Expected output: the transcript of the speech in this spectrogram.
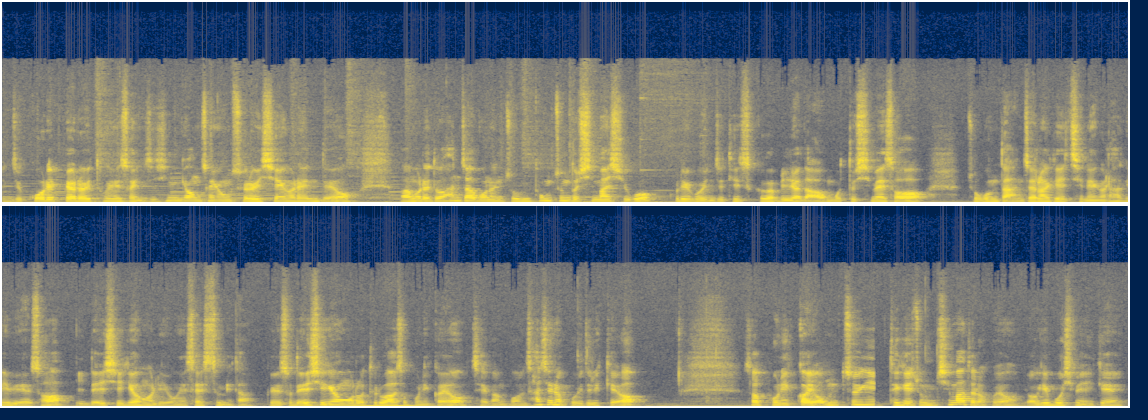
이제 꼬리뼈를 통해서 이제 신경 성형술을 시행을 했는데요. 아무래도 환자분은 좀 통증도 심하시고 그리고 이제 디스크가 밀려 나온 것도 심해서 조금 더 안전하게 진행을 하기 위해서 이 내시경을 이용해서 했습니다. 그래서 내시경으로 들어와서 보니까요. 제가 한번 사진을 보여드릴게요. 그래서 보니까 염증이 되게 좀 심하더라고요. 여기 보시면 이게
